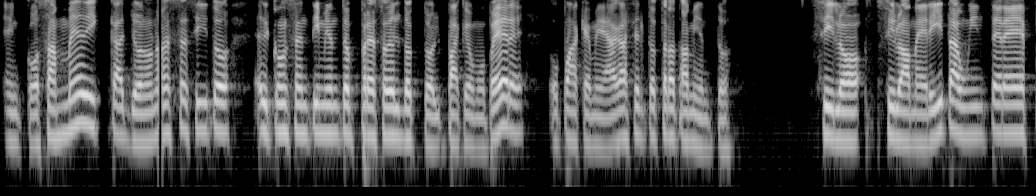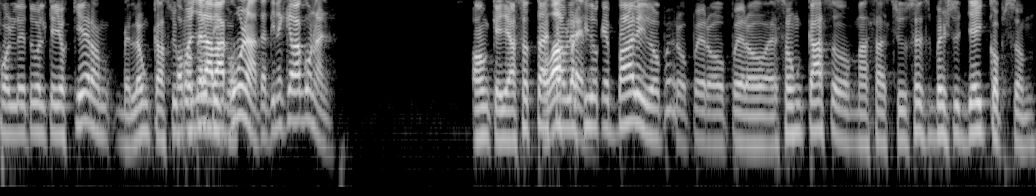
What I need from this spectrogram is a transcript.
en cosas médicas yo no necesito el consentimiento expreso del doctor para que me opere o para que me haga ciertos tratamientos. Si lo, si lo amerita un interés por de tú el que ellos quieran, ¿verdad? Un caso Como el de la vacuna, ¿te tienes que vacunar? Aunque ya eso está establecido que es válido, pero, pero, pero eso es un caso, Massachusetts versus Jacobson,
